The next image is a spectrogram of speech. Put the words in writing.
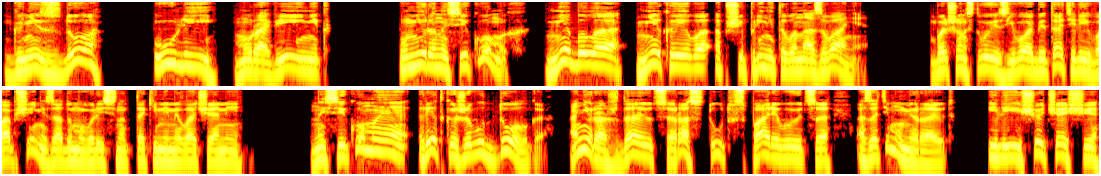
Гнездо, улей, муравейник. У мира насекомых не было некоего общепринятого названия. Большинство из его обитателей вообще не задумывались над такими мелочами. Насекомые редко живут долго, они рождаются, растут, спариваются, а затем умирают. Или еще чаще,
